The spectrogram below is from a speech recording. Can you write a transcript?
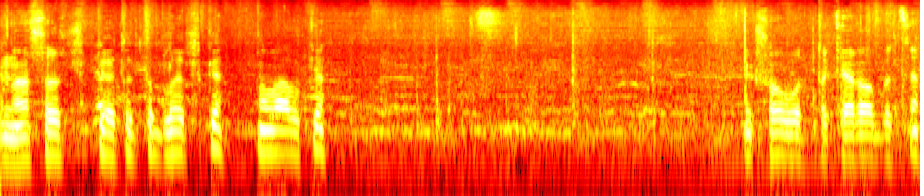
І на що чіпляти на лавки? Якщо от таке робиться.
